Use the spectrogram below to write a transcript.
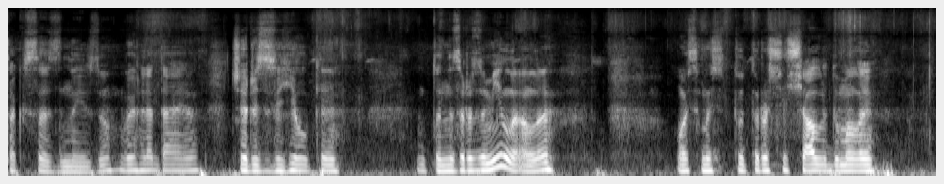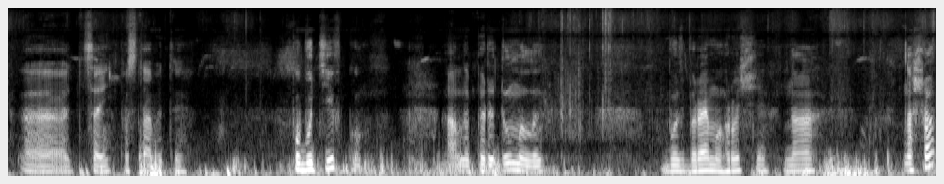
Так все знизу виглядає. Через гілки ну, то не зрозуміло, але ось ми тут розчищали, думали е, цей поставити побутівку, але передумали, бо збираємо гроші на. На що?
